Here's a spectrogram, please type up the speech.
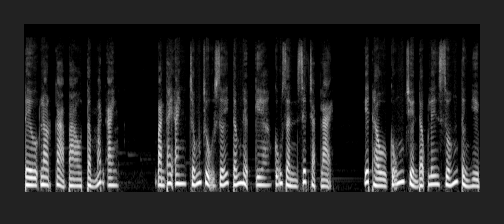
đều lọt cả vào tầm mắt anh. Bàn tay anh chống trụ dưới tấm nệm kia cũng dần siết chặt lại. Yết hầu cũng chuyển động lên xuống từng nhịp.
